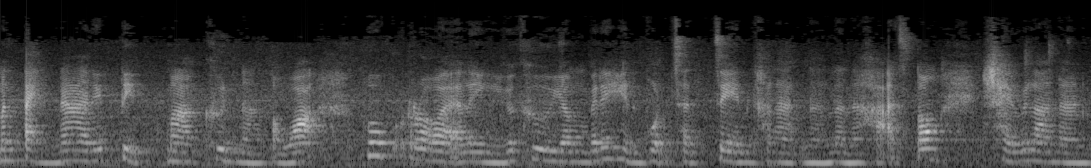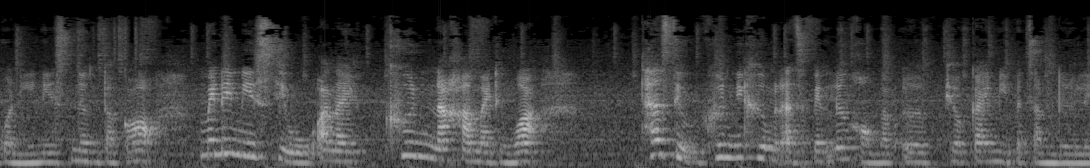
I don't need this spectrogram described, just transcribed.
มันแต่งหน้าได้ติดมากขึ้นนะแต่ว่าพวกรอยอะไรอย่างงี้ก็คือยังไม่ได้เห็นผลชัดเจนขนาดนั้นนะคะ อาจจะต้องใช้เวลานานกว่านี้นิดนึง แต่ก็ไม่ได้มีสิวอะไรขึ้นนะคะ หมายถึงว่า ถ้าสิวขึ้นนี่คือมันอาจจะเป็นเรื่องของแบบเออเพียวใกล้มีประจำเดือนอะไร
